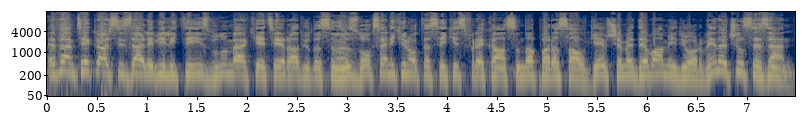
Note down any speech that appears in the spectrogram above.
Efendim tekrar sizlerle birlikteyiz. Bloomberg KT Radyo'dasınız. 92.8 frekansında parasal gevşeme devam ediyor. Ben Açıl Sezen.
